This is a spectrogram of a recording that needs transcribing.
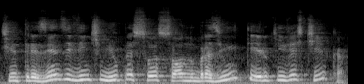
tinha 320 mil pessoas só no Brasil inteiro que investia, cara.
